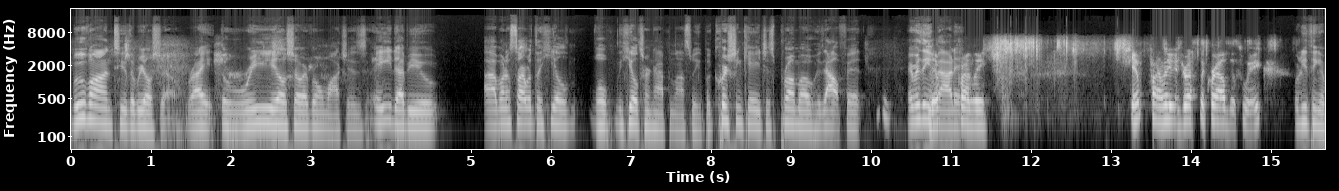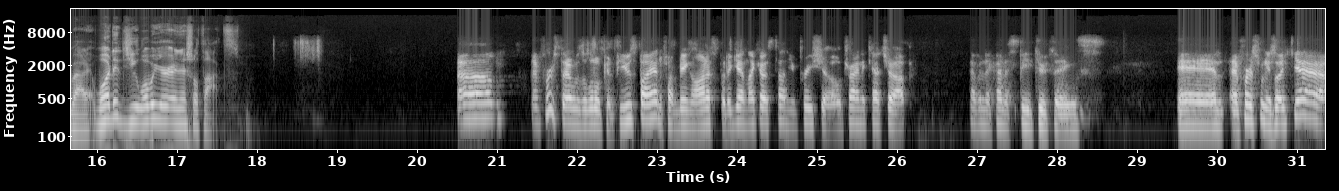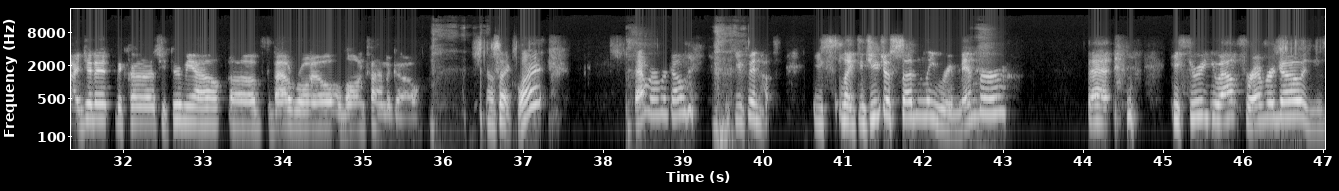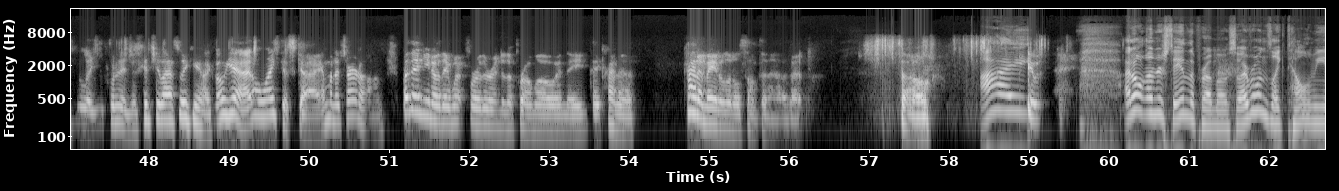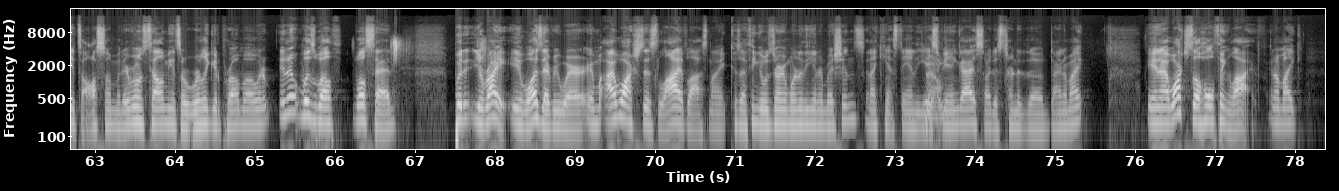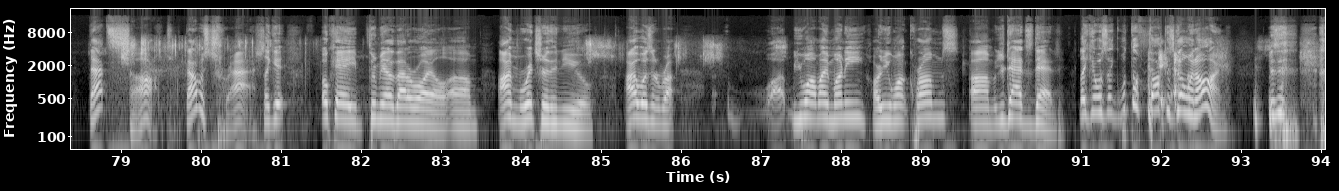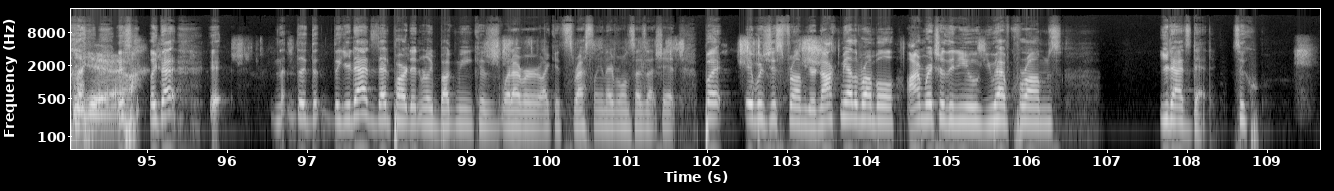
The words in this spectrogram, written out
Move on to the real show, right? The real show everyone watches. AEW. I want to start with the heel. Well, the heel turn happened last week, but Christian Cage, his promo, his outfit, everything Yep, about it. Finally. Yep, finally addressed the crowd this week. What do you think about it? What did you? What were your initial thoughts? Um, at first, I was a little confused by it, if I'm being honest. But again, like I was telling you pre-show, trying to catch up, having to kind of speed through things. And at first, when he's like, "Yeah, I did it because you threw me out of the battle royal a long time ago," I was like, "What? Is that where we're going? You've been, you like, did you just suddenly remember that?" He threw you out forever ago, and like, what did it just hit you last week? And you're like, "Oh yeah, I don't like this guy. I'm going to turn on him." But then, you know, they went further into the promo, and they they kind of kind of made a little something out of it. So I was- I don't understand the promo. So everyone's like telling me it's awesome, and everyone's telling me it's a really good promo, and it, and it was well well said. But it, you're right, it was everywhere. And I watched this live last night because I think it was during one of the intermissions, and I can't stand the E No. ESPN guys, so I just turned it to Dynamite, and I watched the whole thing live, and I'm like, that sucked. That was trash. Like it. Okay, threw me out of the battle royal. Um, I'm richer than you. I wasn't. Ru- uh, you want my money or you want crumbs? Um, your dad's dead. Like it was like, what the fuck is going on? This is like, Yeah. like that. It, the, the, the your dad's dead part didn't really bug me because whatever, like it's wrestling and everyone says that shit. But it was just from you knocked me out of the rumble. I'm richer than you. You have crumbs. Your dad's dead. It's like,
